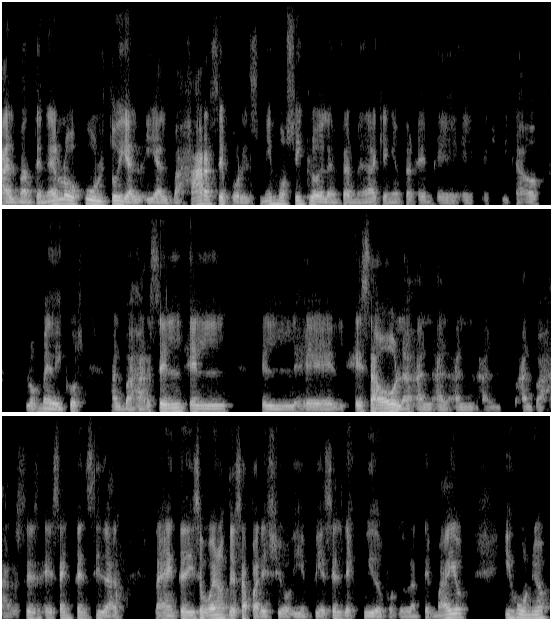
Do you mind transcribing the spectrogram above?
al mantenerlo oculto y al, y al, bajarse por el mismo ciclo de la enfermedad que han eh, eh, explicado los médicos, al bajarse el, el, el, esa ola, al, al, bajarse esa intensidad, la gente dice, bueno, desapareció y empieza el descuido, porque durante mayo y junio,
